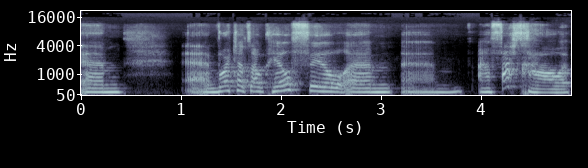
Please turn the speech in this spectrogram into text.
um, wordt dat ook heel veel um, aan vastgehouden.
